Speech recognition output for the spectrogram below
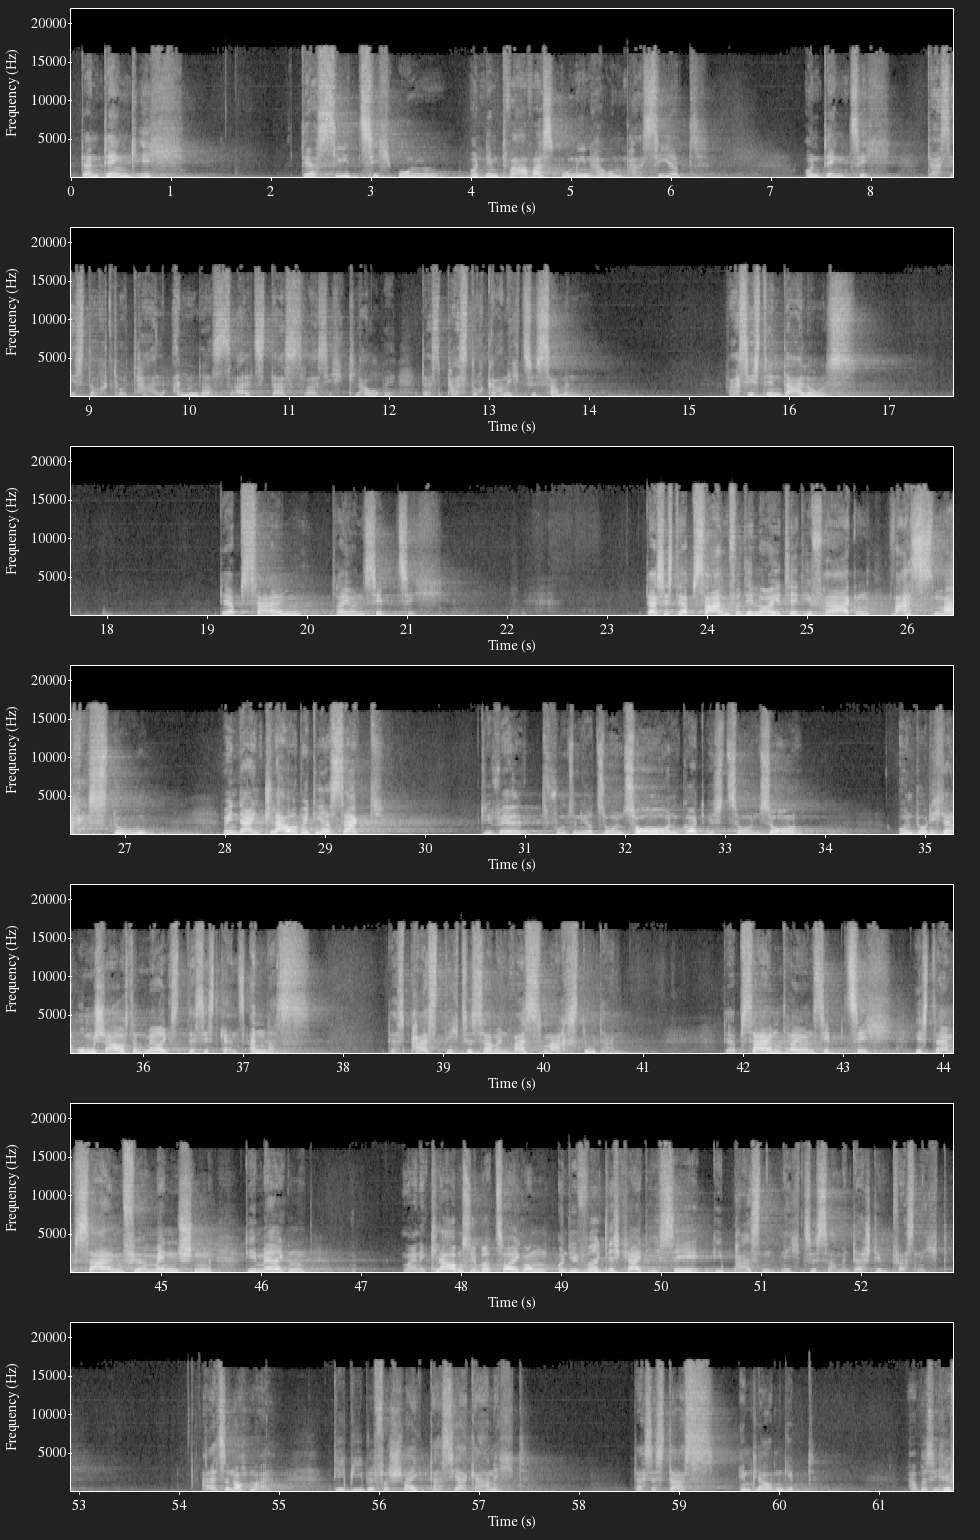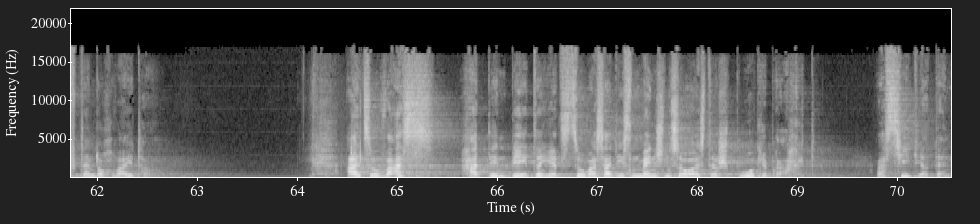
dann denke ich, der sieht sich um und nimmt wahr, was um ihn herum passiert und denkt sich, das ist doch total anders als das, was ich glaube. Das passt doch gar nicht zusammen. Was ist denn da los? Der Psalm 73, das ist der Psalm für die Leute, die fragen, was machst du, Wenn dein Glaube dir sagt, die Welt funktioniert so und so und Gott ist so und so, und du dich dann umschaust und merkst, das ist ganz anders, das passt nicht zusammen, was machst du dann? Der Psalm 73 ist ein Psalm für Menschen, die merken, meine Glaubensüberzeugung und die Wirklichkeit, die ich sehe, die passen nicht zusammen, da stimmt was nicht. Also nochmal, die Bibel verschweigt das ja gar nicht, dass es das im Glauben gibt. Aber sie hilft dann doch weiter. Also was hat den Beter jetzt, so was hat diesen Menschen so aus der Spur gebracht? Was sieht er denn?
